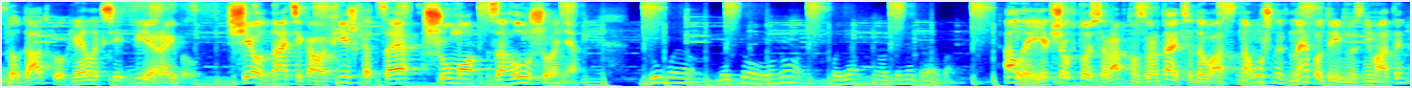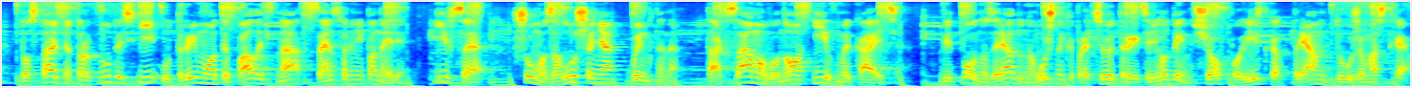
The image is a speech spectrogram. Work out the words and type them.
додатку Galaxy Wearable. Ще одна цікава фішка це шумозаглушування. Думаю, для цього воно пояснювати не треба. Але якщо хтось раптом звертається до вас, навушник не потрібно знімати, достатньо торкнутись і утримувати палець на сенсорній панелі. І все, шумозаглушення вимкнене. Так само воно і вмикається. Від повного заряду навушники працюють 30 годин, що в поїздках прям дуже must have.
